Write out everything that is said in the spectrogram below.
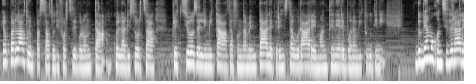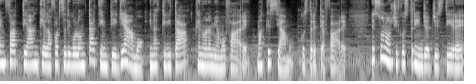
E ho parlato in passato di forza di volontà, quella risorsa preziosa e limitata, fondamentale per instaurare e mantenere buone abitudini, Dobbiamo considerare infatti anche la forza di volontà che impieghiamo in attività che non amiamo fare, ma che siamo costretti a fare. Nessuno ci costringe a gestire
